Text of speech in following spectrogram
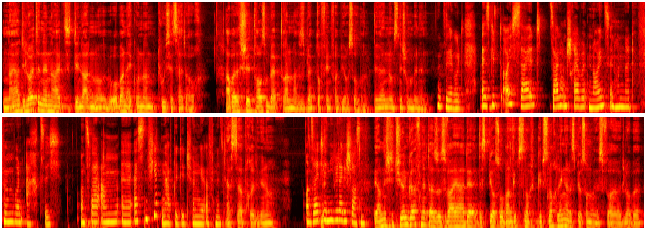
Naja, die Leute nennen halt den Laden Urbaneck und dann tue ich es jetzt halt auch. Aber das Schild draußen bleibt dran, also es bleibt auf jeden Fall Bierhaus Urban. Wir werden uns nicht umbenennen. Sehr gut. Es gibt euch seit, sage und schreibe, 1985. Und zwar am äh, 1.4. habt ihr die Türen geöffnet. 1. April, genau. Und seid ihr nie wieder geschlossen? Wir haben nicht die Türen geöffnet. Also es war ja, der, das Bios Obern gibt es noch, gibt's noch länger. Das Bios Obern ist, äh, glaube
